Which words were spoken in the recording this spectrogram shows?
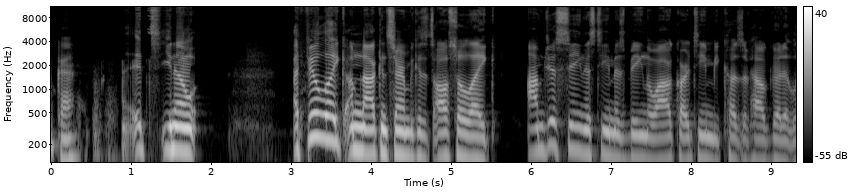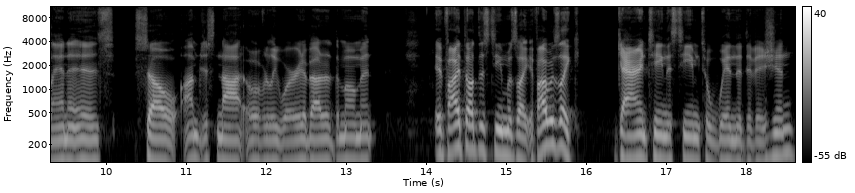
Okay. It's you know, I feel like I'm not concerned because it's also like I'm just seeing this team as being the wild card team because of how good Atlanta is. So I'm just not overly worried about it at the moment. If I thought this team was like, if I was like guaranteeing this team to win the division,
